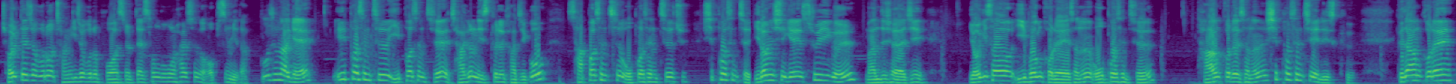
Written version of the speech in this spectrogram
절대적으로 장기적으로 보았을 때 성공을 할 수가 없습니다. 꾸준하게 1%, 2%의 작은 리스크를 가지고 4%, 5%, 10% 이런 식의 수익을 만드셔야지 여기서 이번 거래에서는 5%, 다음 거래에서는 10%의 리스크, 그 다음 거래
